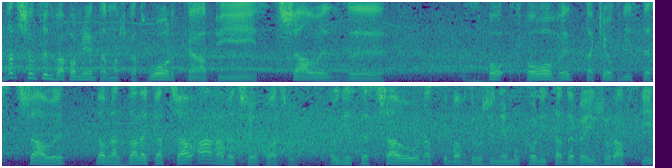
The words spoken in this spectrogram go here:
2002 pamiętam na przykład World Cup i strzały z, z, po, z połowy, takie ogniste strzały. Dobra, z daleka strzał, a nawet się opłacił. Ogniste strzały u nas chyba w drużynie Mukolica, Debe i Żurawski.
